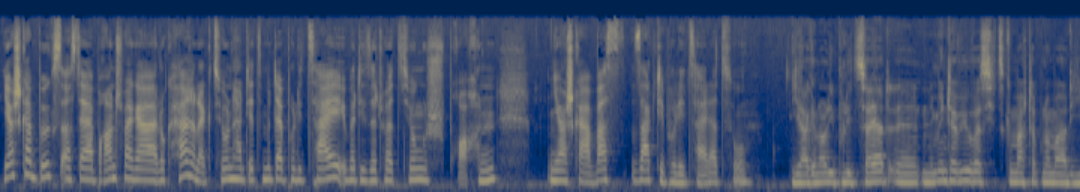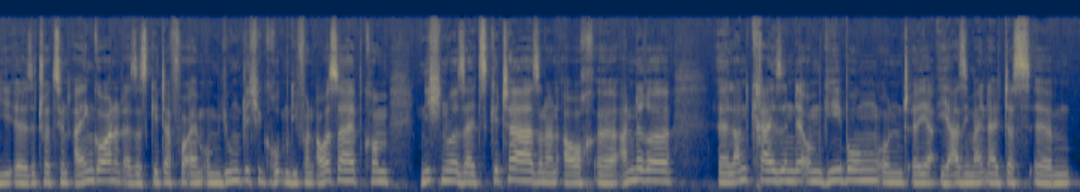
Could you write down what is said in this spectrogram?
Joschka Büchs aus der Braunschweiger Lokalredaktion hat jetzt mit der Polizei über die Situation gesprochen. Joschka, was sagt die Polizei dazu? Ja, genau. Die Polizei hat äh, in dem Interview, was ich jetzt gemacht habe, nochmal die äh, Situation eingeordnet. Also es geht da vor allem um jugendliche Gruppen, die von außerhalb kommen. Nicht nur Salzgitter, sondern auch äh, andere äh, Landkreise in der Umgebung. Und äh, ja, ja, sie meinten halt, dass ähm,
